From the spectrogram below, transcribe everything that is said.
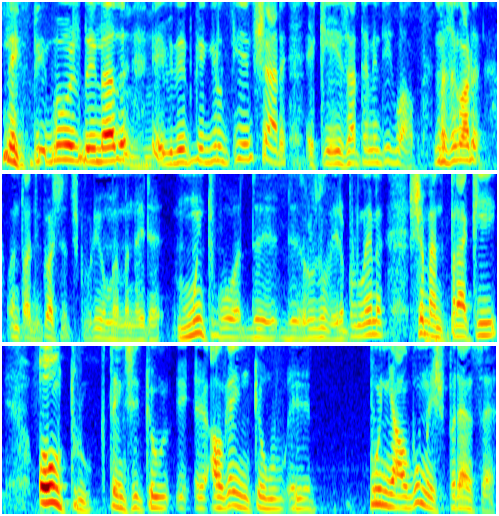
nem pivôs, nem nada. Uhum. É evidente que aquilo tinha fechar. É que é exatamente igual. Mas agora o António Costa descobriu uma maneira muito boa de, de resolver o problema, chamando para aqui outro que tem sido que eu, eh, alguém que eu eh, punha alguma esperança,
